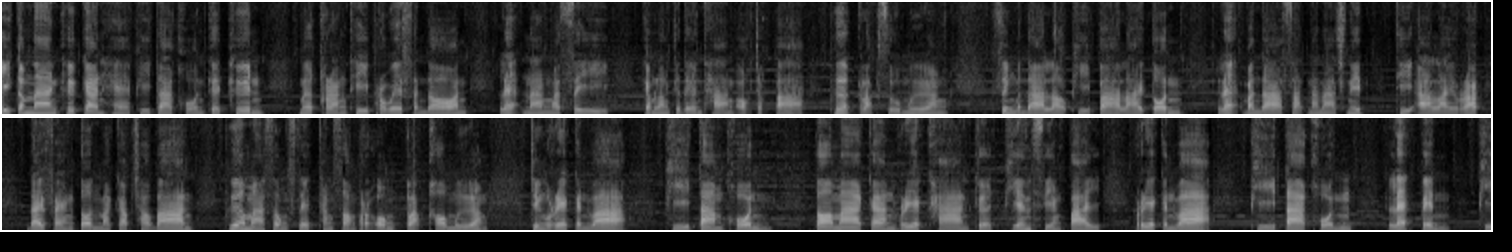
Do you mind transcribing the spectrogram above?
อีกตำนานคือการแห่ผีตาโขนเกิดขึ้น เมื่อครั้งที่พระเวสสันดร และนางมัตสีกำลังจะเดินทางออกจากป่าเพื่อกลับสู่เมือง ซึ่งบรรดาเหล่าผีป่าหลายตน และบรรดาสัตว์นานาชนิดที่อาลัยรัก ได้แฝงตนมากับชาวบ้าน เพื่อมาส่งเสด็จทั้งสองพระองค์กลับเข้าเมือง จึงเรียกกันว่า ผีตามคน ต่อมาการเรียกขานเกิดเพี้ยนเสียงไป เรียกกันว่า ผีตาขน และเป็นผี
